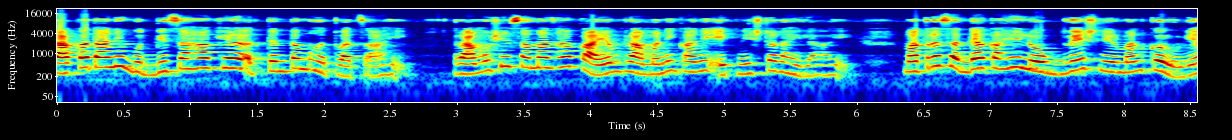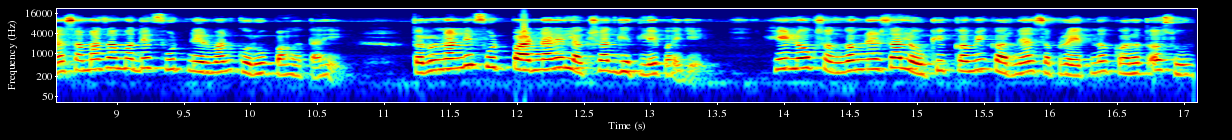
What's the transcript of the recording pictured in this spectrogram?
ताकद आणि बुद्धीचा हा खेळ अत्यंत महत्त्वाचा आहे. रामोशी समाज हा कायम प्रामाणिक आणि एकनिष्ठ राहिला आहे. मात्र सध्या काही लोक द्वेष निर्माण करून या समाजामध्ये फूट निर्माण करू पाहत आहे. तरुणांनी फूट पाडणारे लक्षात घेतले पाहिजे. हे लोक संगमनेरचा लौकिक कमी करण्याचा प्रयत्न करत असून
